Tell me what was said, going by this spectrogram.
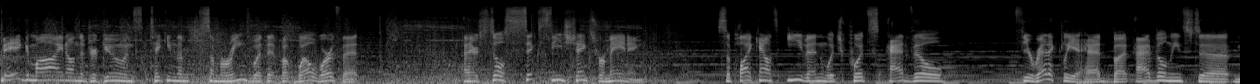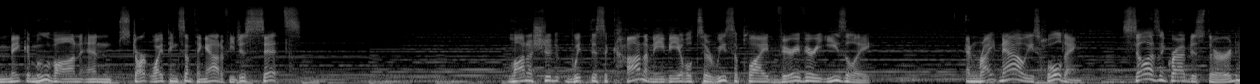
Big mine on the Dragoons, taking them some Marines with it, but well worth it. And there's still six siege tanks remaining. Supply counts even, which puts Advil theoretically ahead, but Advil needs to make a move on and start wiping something out if he just sits. Lana should, with this economy, be able to resupply very, very easily. And right now, he's holding. Still hasn't grabbed his third.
